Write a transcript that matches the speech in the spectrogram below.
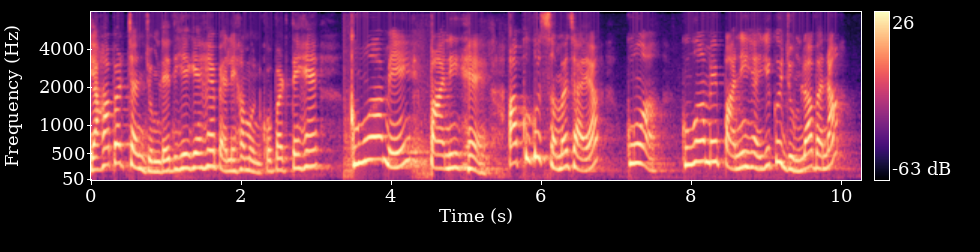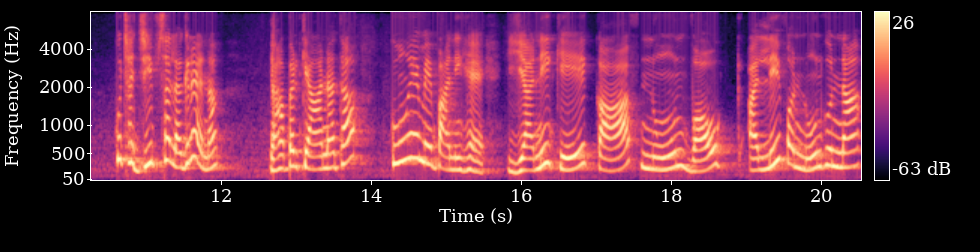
यहाँ पर चंद जुमले दिए गए हैं, पहले हम उनको पढ़ते हैं। कुआँ में पानी है। आपको कुछ समझ आया? कुआँ कुआँ में पानी है, ये कोई जुमला बना? कुछ अजीब सा लग रहा है ना? यहाँ पर क्या आना था? कुएँ में पानी है, यानी कि काफ, नून वाओ अलिफ और नून गुन्ना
